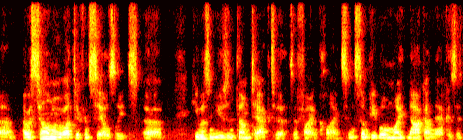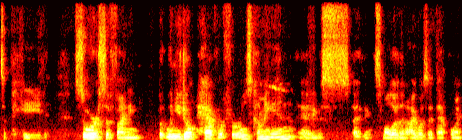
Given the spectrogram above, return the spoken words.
um, I was telling him about different sales leads. Uh, he wasn't using Thumbtack to, to find clients. And some people might knock on that because it's a paid source of finding. But when you don't have referrals coming in, and he was, I think, smaller than I was at that point,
